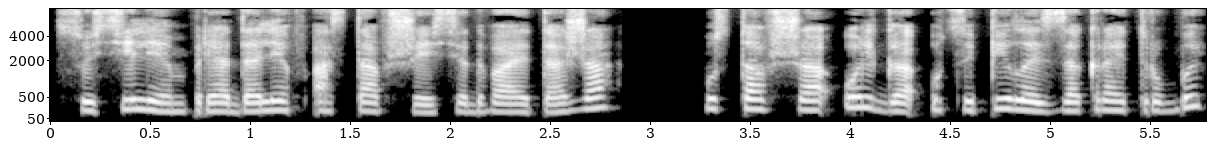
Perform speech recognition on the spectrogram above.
С усилием преодолев оставшиеся два этажа, уставшая Ольга уцепилась за край трубы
